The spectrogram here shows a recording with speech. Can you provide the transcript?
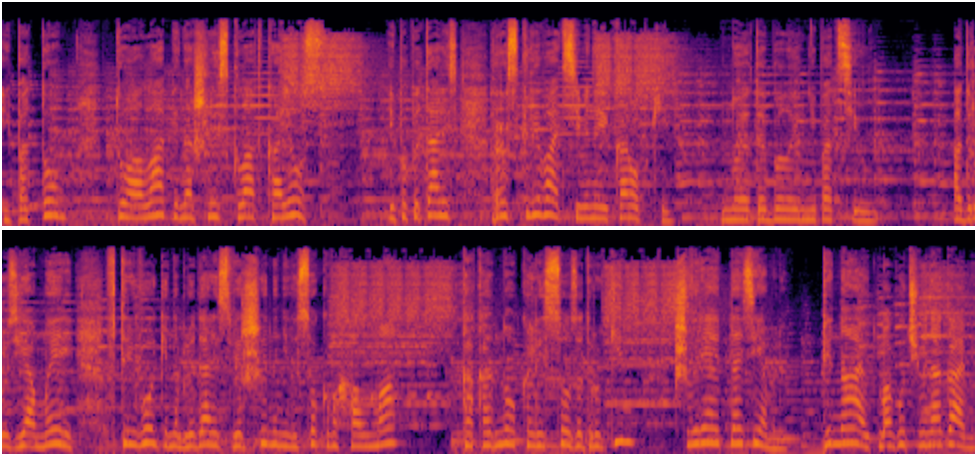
И потом туалапи нашли склад колес и попытались расклевать семенные коробки, но это было им не под силу. А друзья Мэри в тревоге наблюдали с вершины невысокого холма, как одно колесо за другим швыряют на землю, пинают могучими ногами,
